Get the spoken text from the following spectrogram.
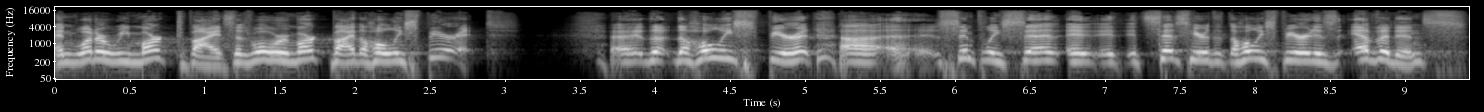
And what are we marked by? It says, well, we're marked by the Holy Spirit. Uh, the, the Holy Spirit uh, simply says, it, it says here that the Holy Spirit is evidence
